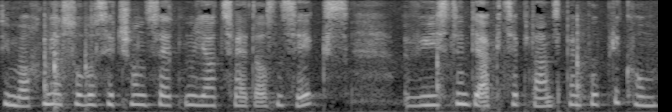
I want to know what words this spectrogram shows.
Sie machen ja sowas jetzt schon seit dem Jahr 2006. Wie ist denn die Akzeptanz beim Publikum?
